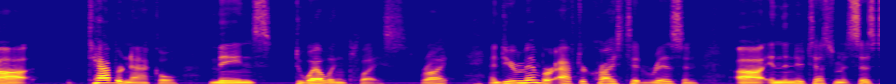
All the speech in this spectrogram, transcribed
Uh, tabernacle means dwelling place, right? And do you remember after Christ had risen, uh, in the New Testament it says,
